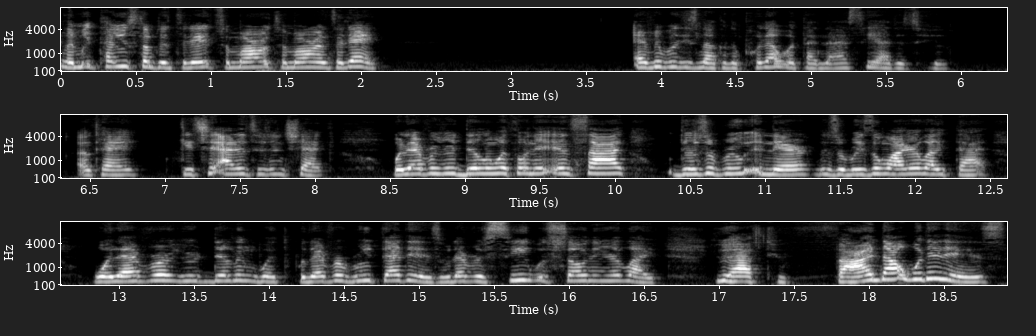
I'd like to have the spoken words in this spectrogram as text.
let me tell you something today, tomorrow, tomorrow, and today. Everybody's not going to put up with that nasty attitude. Okay? Get your attitude in check. Whatever you're dealing with on the inside, there's a root in there. There's a reason why you're like that. Whatever you're dealing with, whatever root that is, whatever seed was sown in your life, you have to find out what it is,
